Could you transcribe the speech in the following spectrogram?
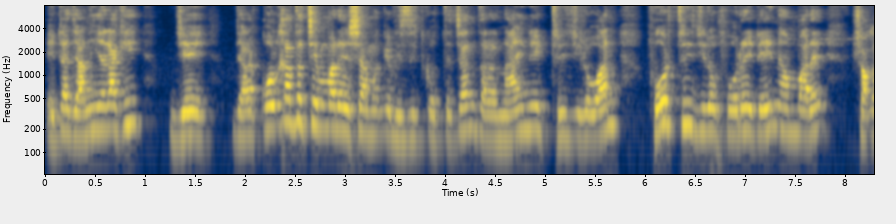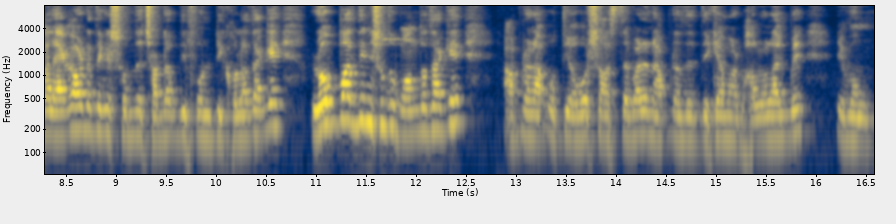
এটা জানিয়ে রাখি যে যারা কলকাতা চেম্বারে এসে আমাকে ভিজিট করতে চান, তারা nine eight three zero one four three zero four eight এই নাম্বারে সকাল এগারোটা থেকে সন্ধ্যে ছটা অবধি ফোনটি খোলা থাকে। রোববার দিন শুধু বন্ধ থাকে। আপনারা অতি অবশ্য আসতে পারেন, আপনাদের দেখে আমার ভালো লাগবে এবং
